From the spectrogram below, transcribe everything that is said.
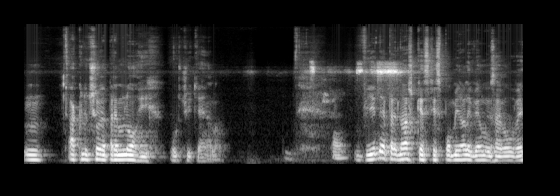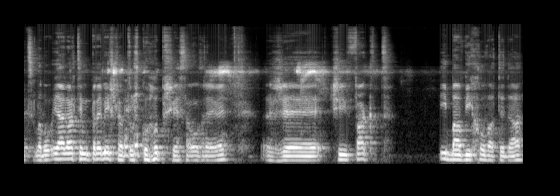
Mm, a kľúčové pre mnohých, určite áno. V jednej prednáške ste spomínali veľmi zaujímavú vec, lebo ja nad tým premýšľam trošku hlbšie samozrejme, že či fakt iba výchova teda e,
